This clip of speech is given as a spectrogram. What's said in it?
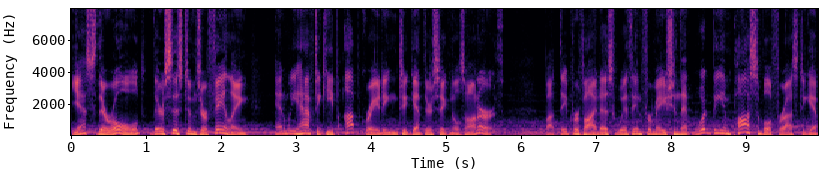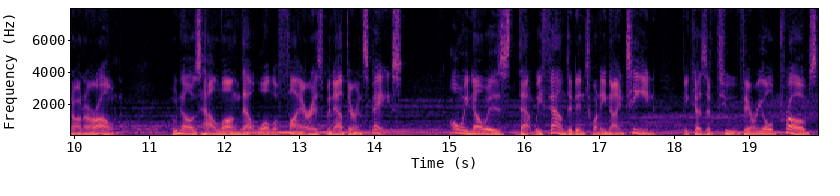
Yes, they're old, their systems are failing, and we have to keep upgrading to get their signals on Earth. But they provide us with information that would be impossible for us to get on our own. Who knows how long that wall of fire has been out there in space? All we know is that we found it in 2019 because of two very old probes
